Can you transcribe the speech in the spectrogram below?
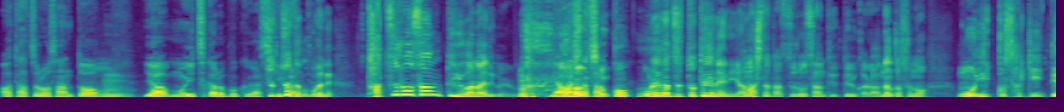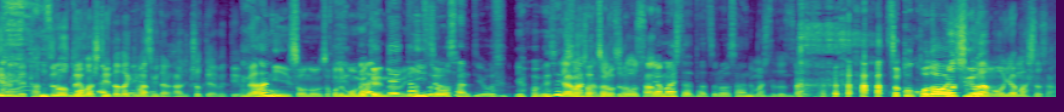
あ達郎さんと、うん。いやもういつから僕が好きかってちょっとごめんね、達郎さんって言わないでくれる？山下さん。そこ？俺はずっと丁寧に山下達郎さんって言ってるから、なんかその、もう一個先行ってるんで、達郎と呼ばせていただきますみたいな感じ、ちょっとやめてよ。何？そのそこで揉めてんの？いいじゃん。達郎さんって呼ぶ呼ぶでしょ山下達郎さん。山下達郎さん山下達郎さ そここだわん。りもしくはもう山下さん。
